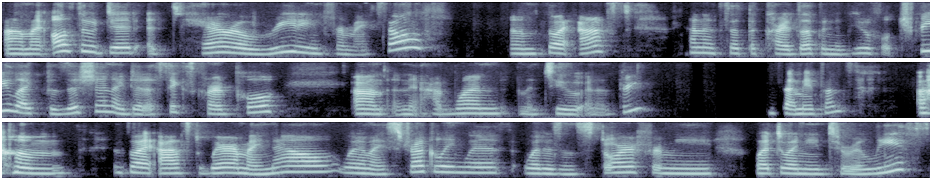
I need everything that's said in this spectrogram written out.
Um, I also did a tarot reading for myself. Um, so I asked, kind of set the cards up in a beautiful tree like position. I did a six card pull um, and it had one and a two and a three. If that made sense. Um, and so I asked, where am I now? What am I struggling with? What is in store for me? What do I need to release?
